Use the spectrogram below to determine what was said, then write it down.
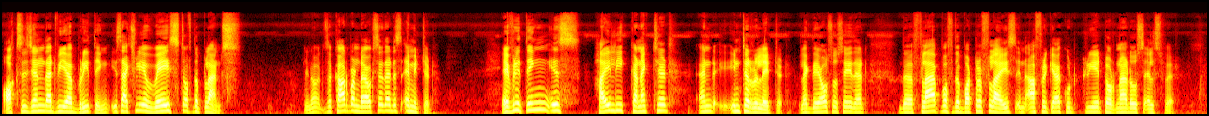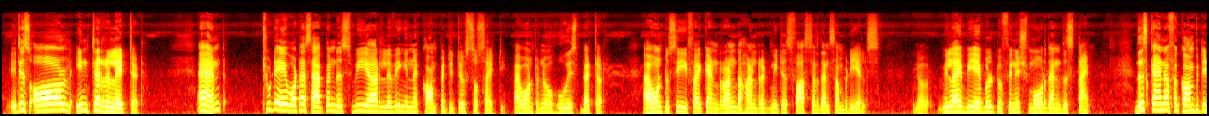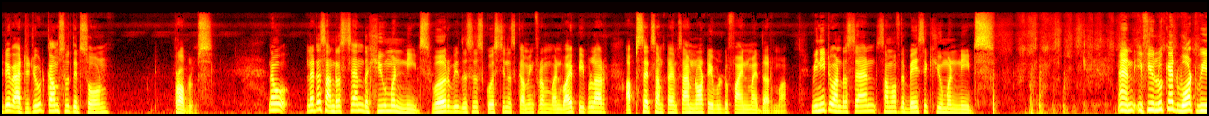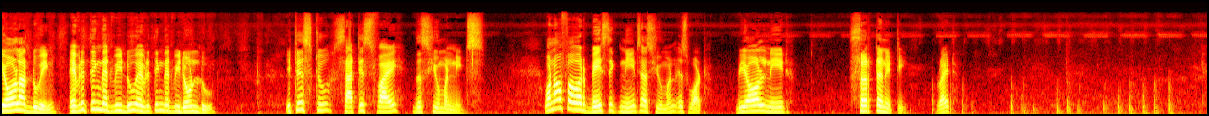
oxygen that we are breathing is actually a waste of the plants. You know, it's a carbon dioxide that is emitted. Everything is highly connected and interrelated. Like they also say that the flap of the butterflies in Africa could create tornadoes elsewhere. It is all interrelated. And today, what has happened is we are living in a competitive society. I want to know who is better. I want to see if I can run the 100 meters faster than somebody else. You know, will I be able to finish more than this time? This kind of a competitive attitude comes with its own problems. Now, let us understand the human needs, where we, this is question is coming from and why people are upset sometimes, I am not able to find my dharma we need to understand some of the basic human needs. And if you look at what we all are doing, everything that we do, everything that we don't do, it is to satisfy this human needs. One of our basic needs as human is what? We all need certainty, right?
